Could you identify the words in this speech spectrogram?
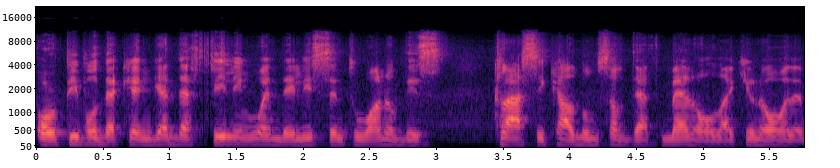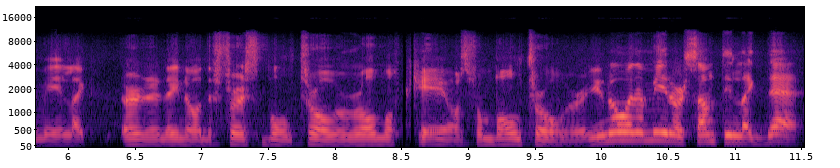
or people that can get that feeling when they listen to one of these classic albums of death metal, like you know what I mean, like or you know the first Bolt Thrower, Realm of Chaos from Bolt Thrower, you know what I mean, or something like that.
